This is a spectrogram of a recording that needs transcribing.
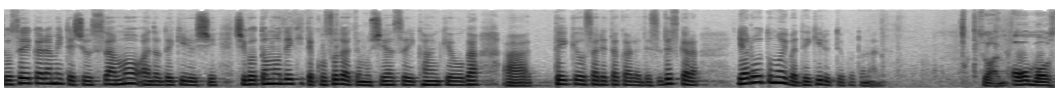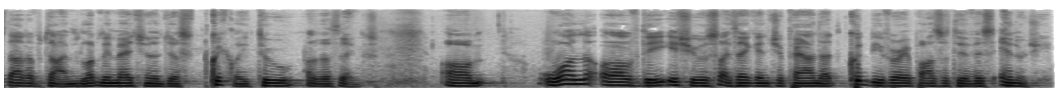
女性から見て出産もあのできるし仕事もできて子育てもしやすい環境が提供されたからです。ですから、やろうと思えばできるということなんです。So I'm almost out of time. Let me mention just quickly two other things. Um, one of the issues I think in Japan that could be very positive is energy.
